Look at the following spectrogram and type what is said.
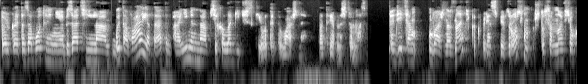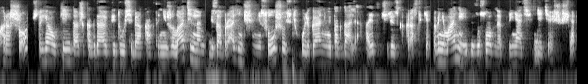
Только эта забота не обязательно бытовая, да, а именно психологически вот это важная потребность у нас. Детям важно знать, как в принципе взрослым, что со мной все хорошо, что я окей, даже когда веду себя как-то нежелательно, безобразничаю, не слушаюсь, хулиганю и так далее. А это через как раз-таки внимание и безусловное принятие дети ощущают.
